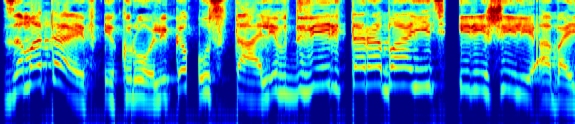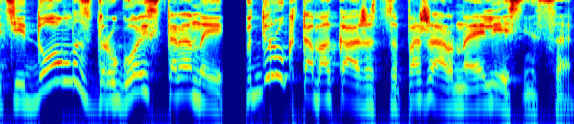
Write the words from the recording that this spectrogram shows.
Замотаев и Кроликов устали в дверь тарабанить и решили обойти дом с другой стороны. Вдруг там окажется пожарная лестница.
